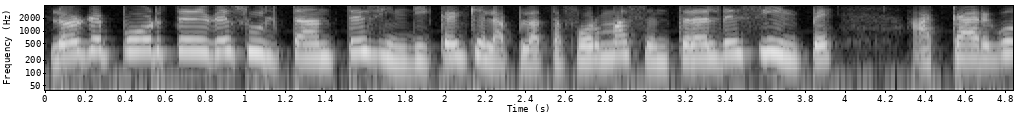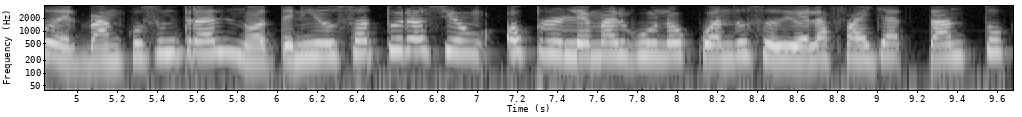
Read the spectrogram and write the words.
Los reportes resultantes indican que la plataforma central de SIMPE a cargo del Banco Central no ha tenido saturación o problema alguno cuando se dio la falla tanto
